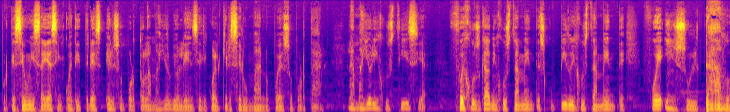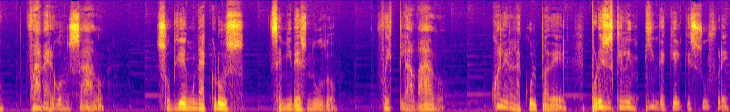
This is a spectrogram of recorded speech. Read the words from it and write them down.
Porque según Isaías 53, Él soportó la mayor violencia que cualquier ser humano puede soportar la mayor injusticia. Fue juzgado injustamente, escupido injustamente, fue insultado, fue avergonzado, subió en una cruz semidesnudo, fue clavado. ¿Cuál era la culpa de él? Por eso es que él entiende aquel que sufre,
